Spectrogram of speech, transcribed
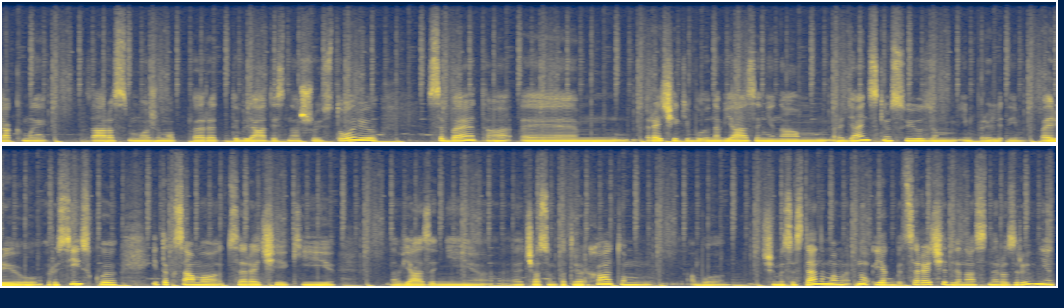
як ми зараз можемо передивлятись нашу історію, себе та ем, речі, які були нав'язані нам радянським союзом, імперією російською, і так само це речі, які нав'язані е, часом патріархатом або іншими системами. Ну, якби це речі для нас нерозривні,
